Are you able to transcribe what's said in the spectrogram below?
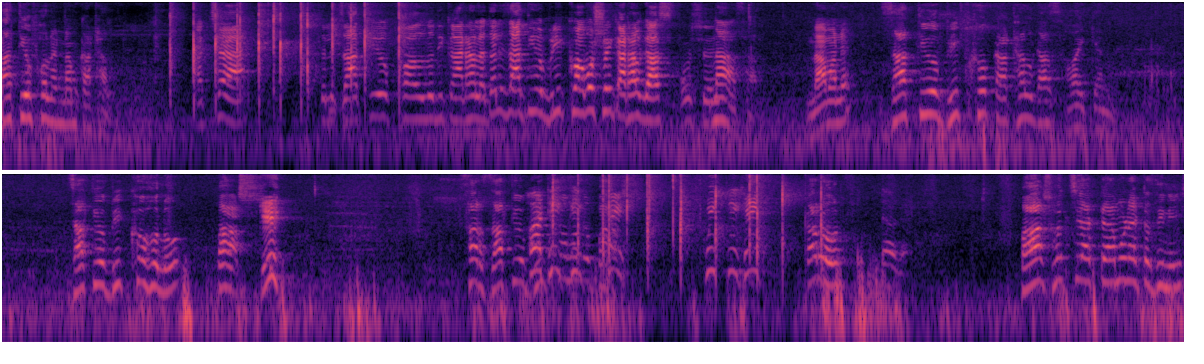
জাতীয় ফলের নাম কাঁঠাল। আচ্ছা তাহলে জাতীয় ফল যদি কাঁঠাল হয় তাহলে জাতীয় বৃক্ষ অবশ্যই কাঁঠাল গাছ। না স্যার। না মানে? জাতীয় বৃক্ষ কাঁঠাল গাছ হয় কেন? জাতীয় বৃক্ষ হলো বাঁশ। কি? স্যার জাতীয় হ্যাঁ, বৃক্ষ হলো বাঁশ। ঠিক ঠিক ঠিক কারণ। বাঁশ হচ্ছে একটা এমন একটা জিনিস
